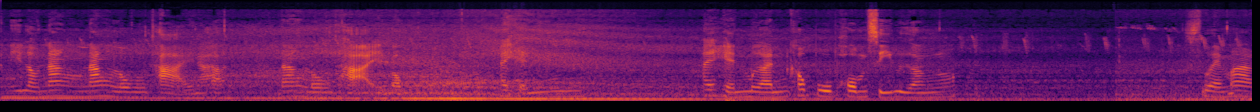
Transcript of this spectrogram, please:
อันนี้เรานั่งนั่งลงถ่ายนะคะ นั่งลงถ่ายบอกให้เห็น ให้เห็นเหมือนเขาปูพรมสีเหลืองเนาะสวยมาก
